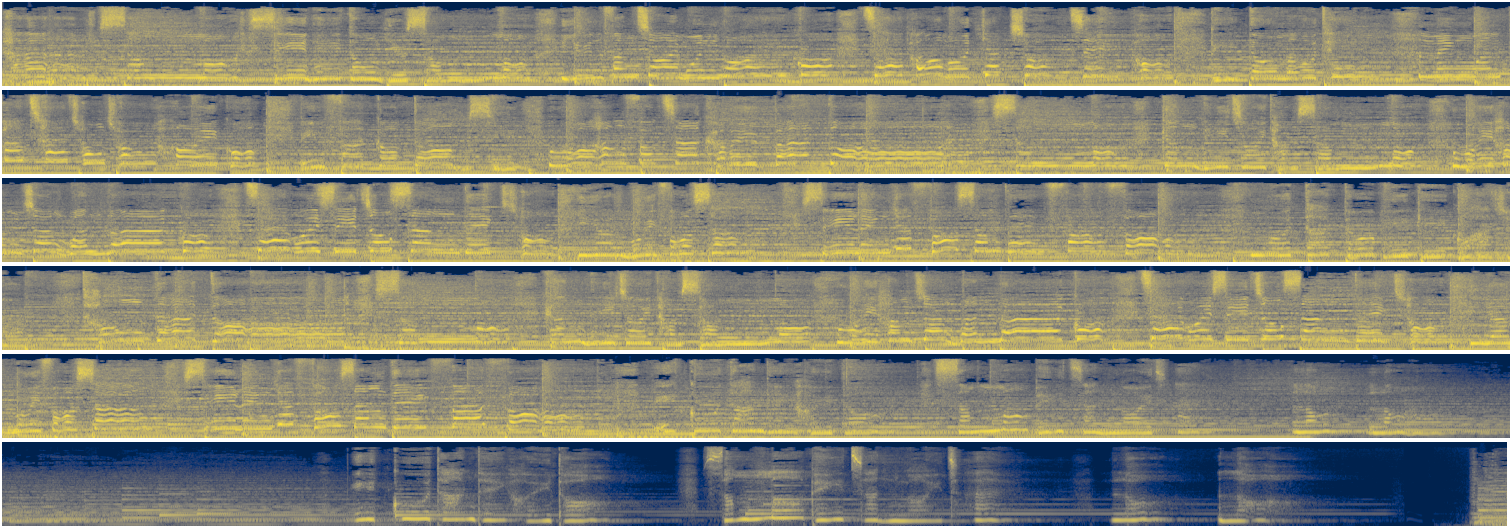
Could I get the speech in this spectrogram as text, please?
啊什么使你动摇？什么缘分在门外破，别到某天命运班车匆匆开过，便发觉当时和幸福差距不多。什么跟你再谈什么？遗憾将云是终生的错。若每颗心是另一颗心的花火，别孤单地去躲。什么比真爱赤裸裸？别孤单地去躲。什么比真爱赤裸老。No.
